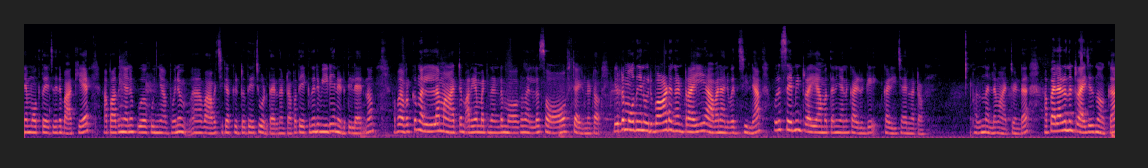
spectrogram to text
ഞാൻ മുഖത്ത് തേച്ചതിന്റെ ബാക്കിയെ. അപ്പോൾ അത് ഞാൻ കുഞ്ഞാപ്പനും വാവച്ചിക്കൊക്കെ ഇട്ട് തേച്ച് കൊടുത്തായിരുന്നു കേട്ടോ. അപ്പോൾ തേക്കുന്നതിന്റെ വീഡിയോ ഞാൻ എടുത്തില്ലായിരുന്നു. അപ്പോൾ അവർക്ക് നല്ല മാറ്റം അറിയാൻ പറ്റുന്നുണ്ട്. മുഖം നല്ല സോഫ്റ്റ് ആയിട്ടുണ്ട് കേട്ടോ. ഇവരുടെ മുഖത്ത് ഞാൻ ഒരുപാട് അങ്ങ് ഡ്രൈ ആവാൻ അനുവദിച്ചില്ല. ഒരു സെമി ഡ്രൈ ആകുമ്പോൾ തന്നെ ഞാൻ കഴുകി കഴിച്ചായിരുന്നു കേട്ടോ. അപ്പോൾ അത് നല്ല മാറ്റമുണ്ട്. അപ്പോൾ എല്ലാവരും ഒന്ന് ട്രൈ ചെയ്ത് നോക്കുക.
